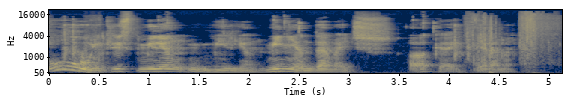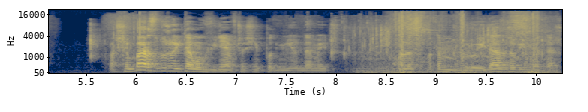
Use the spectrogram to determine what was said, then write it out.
Uuu, increased million, million, minion damage. Okej, bierzemy. Właśnie bardzo dużo itemów widziałem wcześniej pod minion damage. Może sobie potem druida zrobimy też.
